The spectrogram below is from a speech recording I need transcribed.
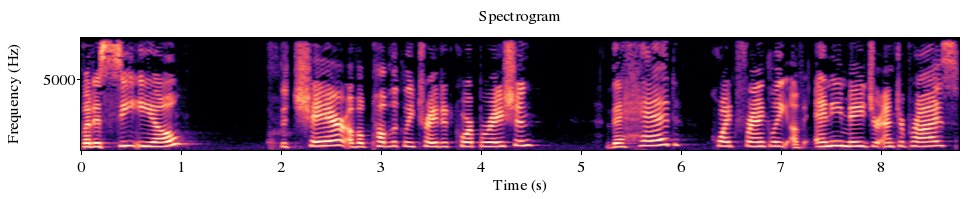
But as CEO, the chair of a publicly traded corporation, the head, quite frankly, of any major enterprise,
